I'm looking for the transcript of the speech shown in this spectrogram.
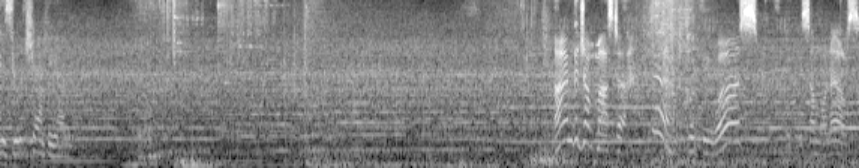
This is your champion. I'm the jump master. Yeah, could be worse. Could be someone else.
